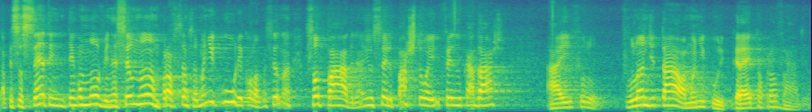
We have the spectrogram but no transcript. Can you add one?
a pessoa senta e não tem como não ouvir, né? Seu nome, profissão, seu manicure, coloca seu nome, sou padre, né? E o senhor, pastor aí, fez o cadastro. Aí falou, fulano de tal, a manicure, crédito aprovado.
